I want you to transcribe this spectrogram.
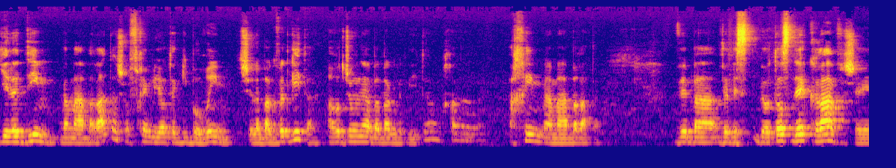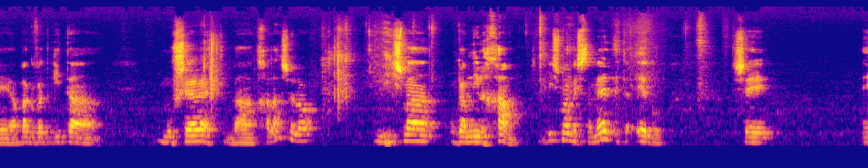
הילדים במעברתה שהופכים להיות הגיבורים של הבגבד גיתא. ארג'ונה בבגבד גיתא אחד האחים מהמעברתה. ובאותו שדה קרב שהבגבד גיתא מושרת בהתחלה שלו, להשמע הוא גם נלחם בישמה מסמל את האגו, אה,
